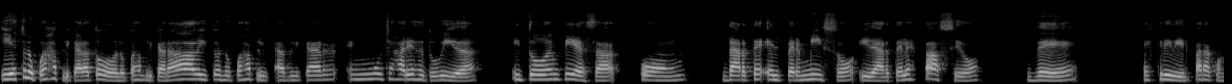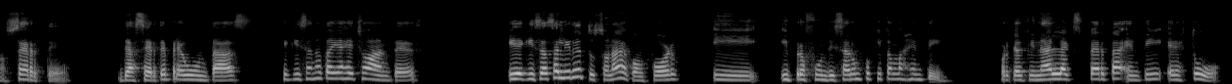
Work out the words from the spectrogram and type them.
Y esto lo puedes aplicar a todo, lo puedes aplicar a hábitos, lo puedes aplicar en muchas áreas de tu vida y todo empieza con darte el permiso y darte el espacio de escribir para conocerte, de hacerte preguntas que quizás no te hayas hecho antes y de quizás salir de tu zona de confort y, y profundizar un poquito más en ti porque al final la experta en ti eres tú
